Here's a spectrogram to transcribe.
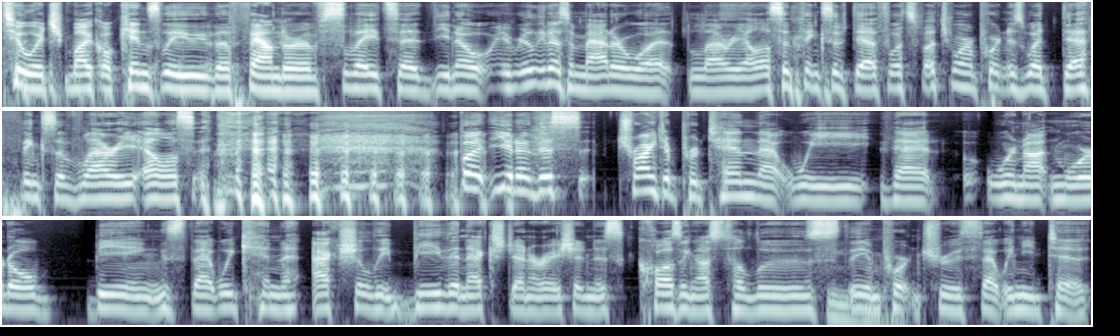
To which Michael Kinsley, the founder of Slate, said, "You know, it really doesn't matter what Larry Ellison thinks of death. What's much more important is what death thinks of Larry Ellison." but you know, this trying to pretend that we that we're not mortal beings that we can actually be the next generation is causing us to lose mm-hmm. the important truth that we need to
